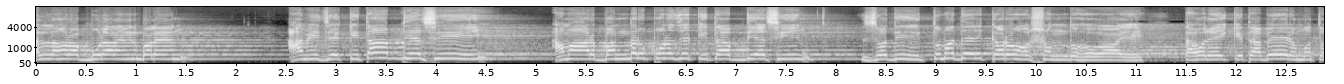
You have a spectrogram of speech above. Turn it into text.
আল্লাহ রাব্বুল আলামিন বলেন, আমি যে কিতাব দিয়েছি আমার বান্দার উপরে যে কিতাব দিয়েছি, যদি তোমাদের কারও সন্দেহ হয়, তাহলে এই কিতাবের মতো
